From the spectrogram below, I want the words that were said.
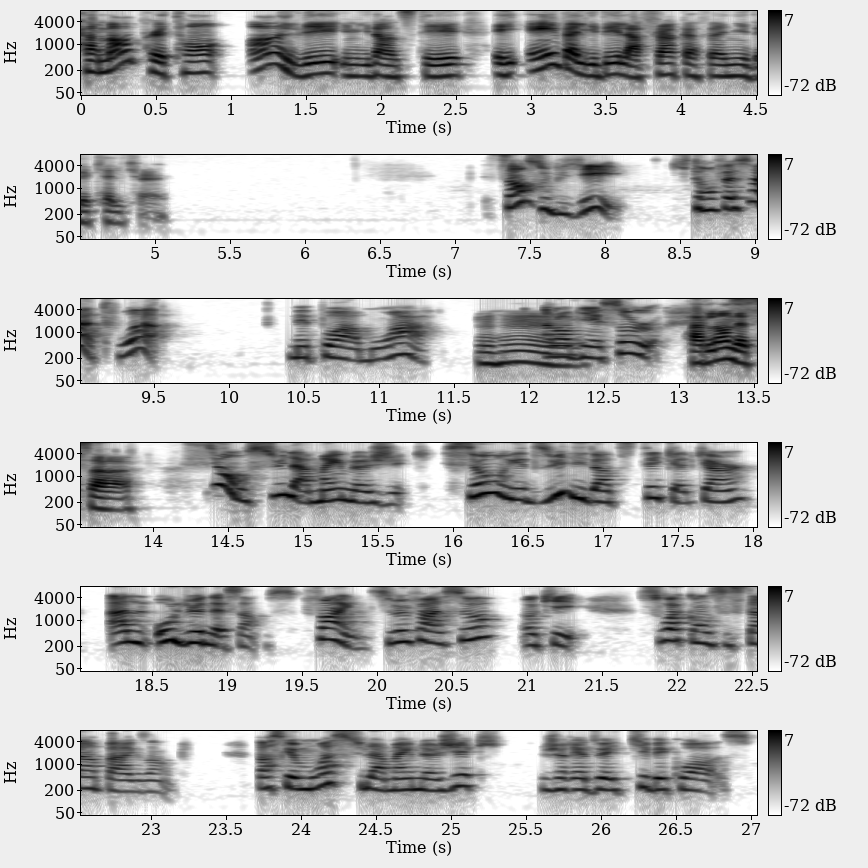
comment peut-on enlever une identité et invalider la francophonie de quelqu'un? Sans oublier qu'ils t'ont fait ça à toi, mais pas à moi. Mm-hmm. Alors, bien sûr. Parlons de ça. Si on suit la même logique, si on réduit l'identité de quelqu'un au lieu de naissance, fine, tu veux faire ça? OK sois consistant, par exemple. Parce que moi, sur la même logique, j'aurais dû être québécoise.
